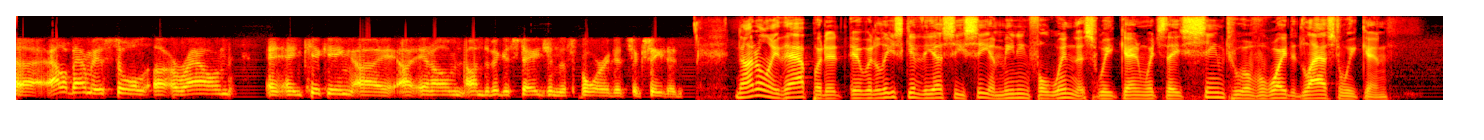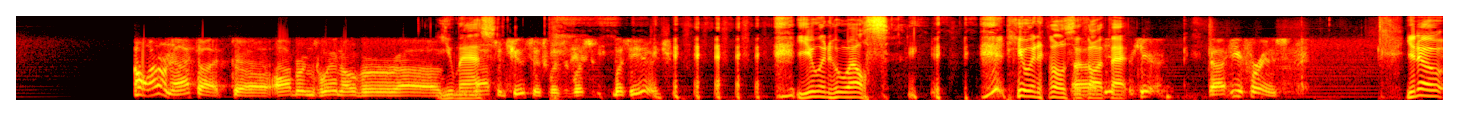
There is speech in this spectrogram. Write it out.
uh, Alabama is still uh, around and, kicking, uh, uh, and on, on the biggest stage in the sport, it succeeded. Not only that, but it, it would at least give the SEC a meaningful win this weekend, which they seem to have avoided last weekend. Oh, I don't know. I thought uh, Auburn's win over uh, UMass? Massachusetts was was, was huge. you and who else? you and who else Uh, thought Hugh, that? Hugh, uh, Hugh Freeze. You know,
